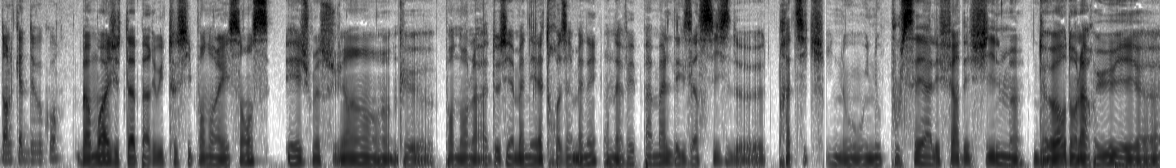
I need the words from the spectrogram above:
dans le cadre de vos cours? Bah moi j'étais à Paris 8 aussi pendant la licence et je me souviens euh, que pendant la deuxième année et la troisième année on avait pas mal d'exercices de pratique. Ils nous, ils nous poussaient à aller faire des films dehors dans la rue et euh,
